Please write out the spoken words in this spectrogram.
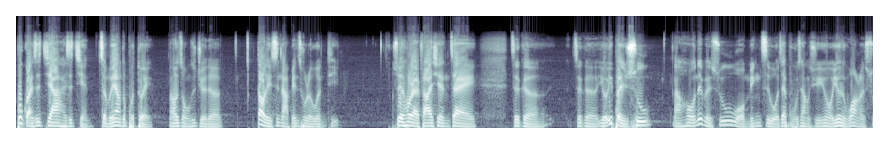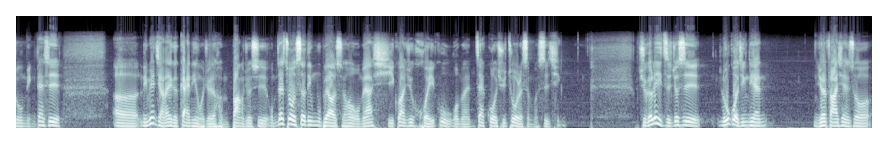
不管是加还是减，怎么样都不对，然后总是觉得到底是哪边出了问题，所以后来发现，在这个这个有一本书，然后那本书我名字我再补上去，因为我有点忘了书名，但是呃里面讲到一个概念，我觉得很棒，就是我们在做设定目标的时候，我们要习惯去回顾我们在过去做了什么事情。举个例子，就是如果今天你会发现说。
